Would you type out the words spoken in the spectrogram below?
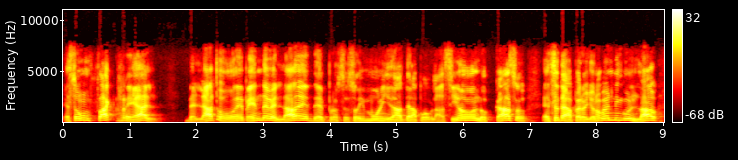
Eso es un fact real, ¿verdad? Todo depende, ¿verdad? del proceso de inmunidad de la población, los casos, etcétera. Pero yo no veo en ningún lado.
